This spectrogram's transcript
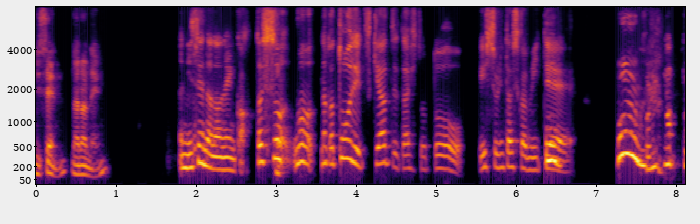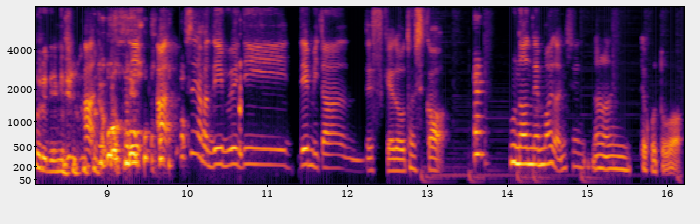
2007年？う。2007年か。私そ、もうなんか当時付き合ってた人と一緒に確か見て、うんこれカップルで見るの？あ、お にあ、それなんか DVD で見たんですけど、確か。もう何年前だ ?2007 年ってことは。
